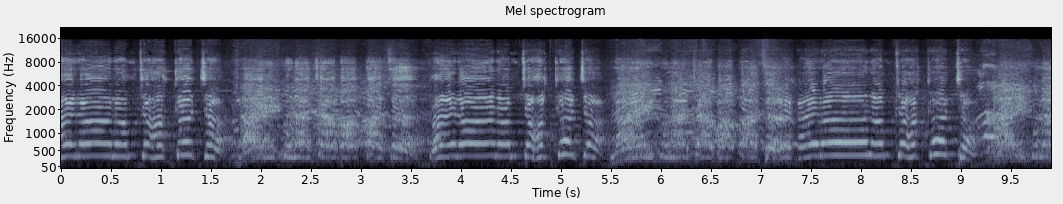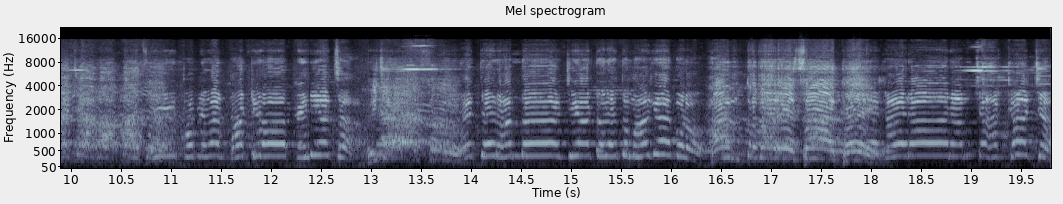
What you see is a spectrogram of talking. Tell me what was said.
रान आमच्या हक्काच्या? नाही कुणाच्या बापाचं. रान आमच्या हक्काच्या? नाही कुणाच्या बापाचं. रान आमच्या हक्काच्या? नाही कुणाच्या बापाचं. रिपब्लिकन पार्टी ऑफ इंडियाचा. विजय असो येथे रामदास जी आठवले तुम आगे पडो. हम तुम्हारे साथ है. रान आमच्या हक्काच्या?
